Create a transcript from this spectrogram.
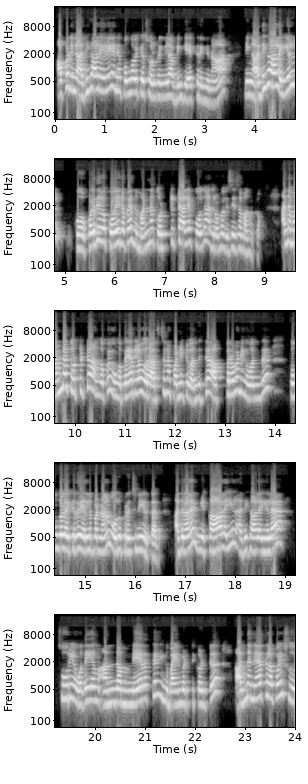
அப்ப நீங்க அதிகாலையிலே என்னை பொங்க வைக்க சொல்றீங்களா அப்படின்னு கேக்குறீங்கன்னா நீங்க அதிகாலையில் கோ- குலதெய்வ கோயில போய் அந்த மண்ணை தொட்டுட்டாலே போதும் அது ரொம்ப விசேஷமாக இருக்கும். அந்த மண்ணை தொட்டுட்டு அங்க போய் உங்க பேர்ல ஒரு அர்ச்சனை பண்ணிட்டு வந்துட்டு அப்புறமா நீங்க வந்து பொங்கல் வைக்கிறது எல்லாம் பண்ணாலும் ஒரு பிரச்சனையும் இருக்காது. அதனால நீங்க காலையில் அதிகாலையில சூரியன் உதயம் அந்த நேரத்தில் நீங்க பயன்படுத்திக்கிட்டு அந்த நேரத்துல போய் சு-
